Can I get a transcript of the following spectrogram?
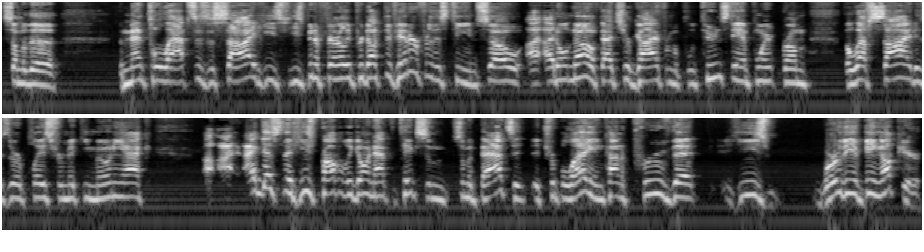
some of the the mental lapses aside, he's he's been a fairly productive hitter for this team. So I, I, don't know if that's your guy from a platoon standpoint. From the left side, is there a place for Mickey Moniak? I, I guess that he's probably going to have to take some some at bats at, at AAA and kind of prove that he's worthy of being up here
